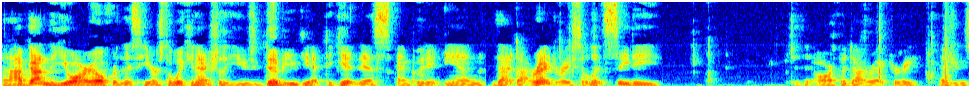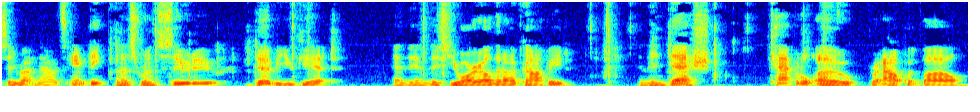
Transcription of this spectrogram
And I've gotten the URL for this here, so we can actually use wget to get this and put it in that directory. So let's cd to the Artha directory. As you can see right now, it's empty. And let's run sudo wget and then this URL that I've copied and then dash capital O for output file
